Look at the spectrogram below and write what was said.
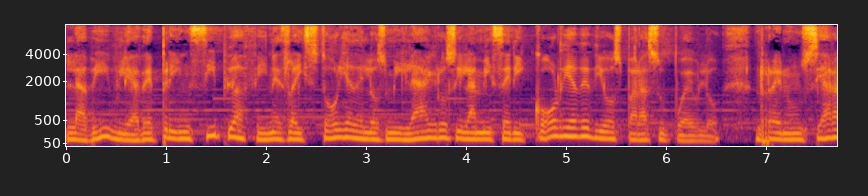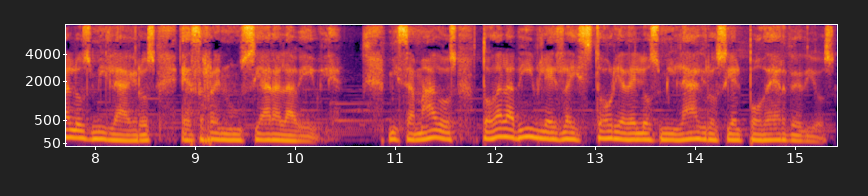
la Biblia de principio a fin es la historia de los milagros y la misericordia de Dios para su pueblo. Renunciar a los milagros es renunciar a la Biblia. Mis amados, toda la Biblia es la historia de los milagros y el poder de Dios.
